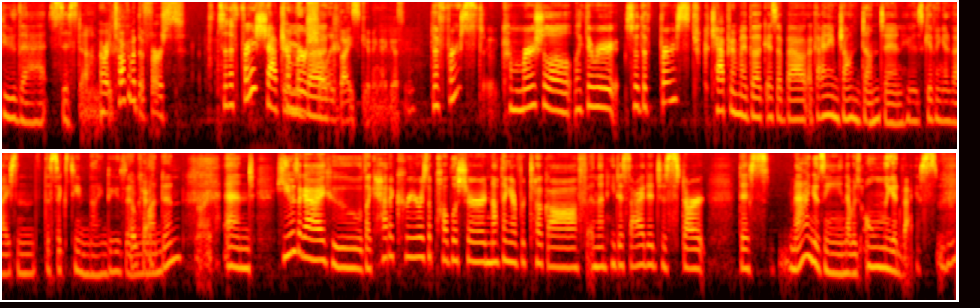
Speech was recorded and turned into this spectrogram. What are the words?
to that system. All right, talk about the first So the first chapter in the commercial book, advice giving, I guess. The first commercial, like there were, so the first chapter in my book is about a guy named John Dunton who was giving advice in the 1690s in Okay. London. Right. And he was a guy who like had a career as a publisher, nothing ever took off, and then he decided to start this magazine that was only advice. Mm-hmm.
